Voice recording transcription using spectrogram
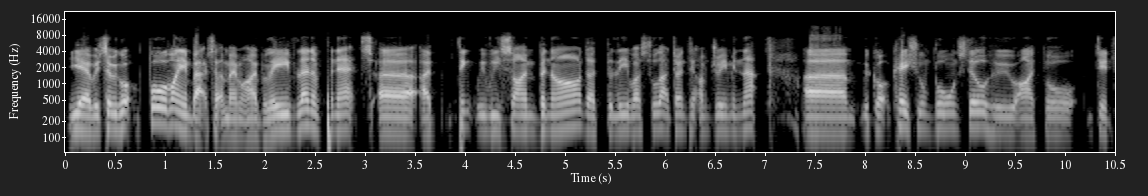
Yeah, so we've got four running backs at the moment, I believe. Leonard Fournette, uh, I think we re-signed Bernard. I believe I saw that. Don't think I'm dreaming that. Um, we've got Ke'Shawn Vaughn still, who I thought did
